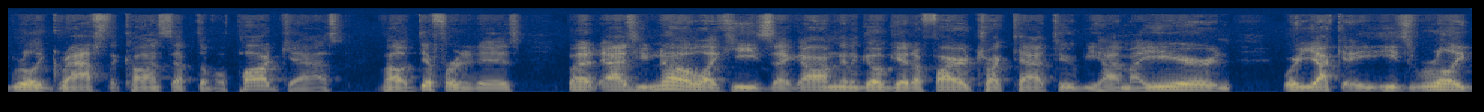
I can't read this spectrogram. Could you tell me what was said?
really grasped the concept of a podcast, of how different it is. But as you know, like he's like, oh, I'm going to go get a fire truck tattoo behind my ear. And we're yuck. He's really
